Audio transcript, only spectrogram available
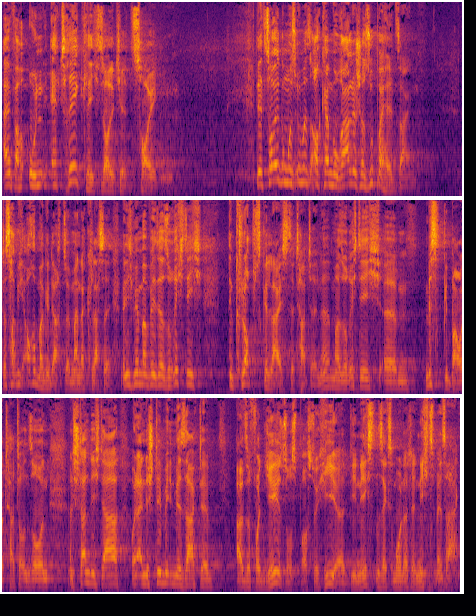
Einfach unerträglich solche Zeugen. Der Zeuge muss übrigens auch kein moralischer Superheld sein. Das habe ich auch immer gedacht, so in meiner Klasse. Wenn ich mir mal wieder so richtig einen Klops geleistet hatte, ne? mal so richtig ähm, Mist gebaut hatte und so, und dann stand ich da und eine Stimme in mir sagte, also von Jesus brauchst du hier die nächsten sechs Monate nichts mehr sagen.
